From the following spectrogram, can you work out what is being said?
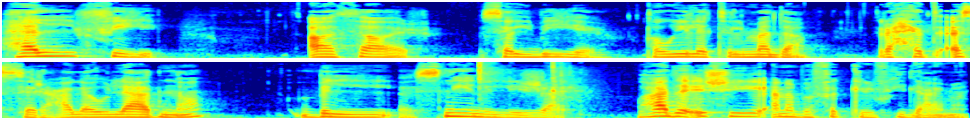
هل في آثار سلبية طويلة المدى رح تأثر على أولادنا بالسنين اللي جاي؟ وهذا إشي أنا بفكر فيه دائما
